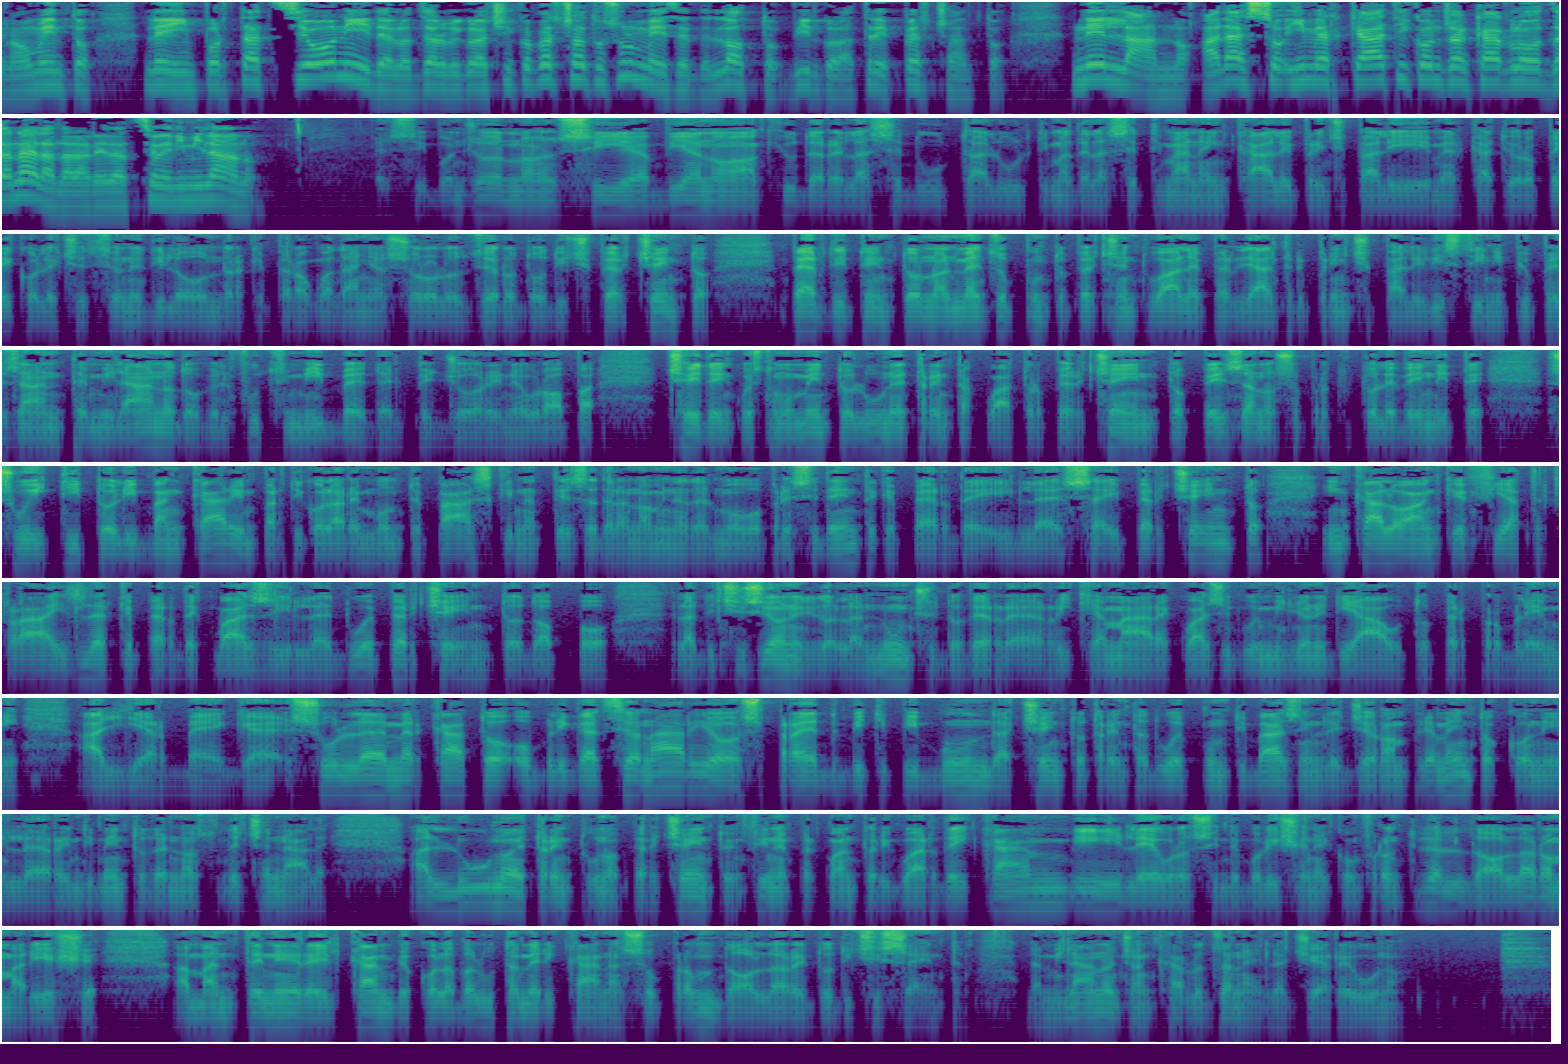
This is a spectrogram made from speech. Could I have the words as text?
In aumento le importazioni dello 0,5% sul mese e dell'8,3% nell'anno. Adesso i mercati con Giancarlo Zanella dalla redazione di Milano. Sì, buongiorno. Si avviano a chiudere la seduta, l'ultima della settimana in calo, i principali mercati europei, con l'eccezione di Londra, che però guadagna solo lo 0,12%, perdite intorno al mezzo punto percentuale per gli altri principali listini, più pesante Milano, dove il Fuzzi Mib è il peggiore in Europa, cede in questo momento l'1,34%, pesano soprattutto le vendite sui titoli bancari, in particolare Montepaschi, in attesa della nomina del nuovo presidente, che perde il 6%, in calo anche Fiat Chrysler, che perde quasi il 2% dopo la decisione, l'annuncio di dover richiamare quasi 2 milioni di auto per problemi agli airbag. Sul mercato obbligazionario spread BTP Bund a 132 punti base in leggero ampliamento con il rendimento del nostro decennale all'1,31%. Infine per quanto riguarda i cambi l'euro si indebolisce nei confronti del dollaro ma riesce a mantenere il cambio con la valuta americana sopra un dollaro e 12 cent. Da Milano Giancarlo Zanella, GR1.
